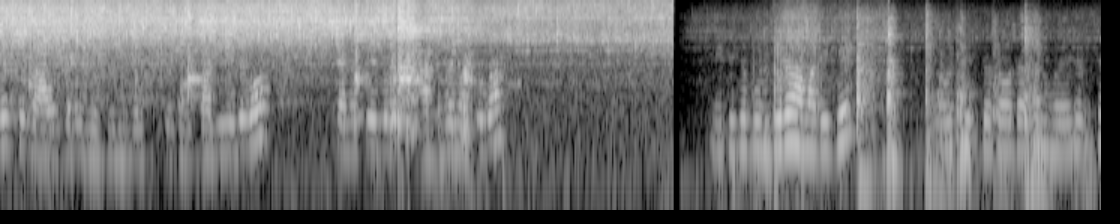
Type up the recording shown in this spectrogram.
বন্ধুরা একটু লাল করে ভেজে নেব, একটু ঢাকা দিয়ে দেবো, কেন কি এগুলো কাটবে নতুবা এদিকে বন্ধুরা, আমার এই যে ওই সিদ্ধটাও দেখুন হয়ে গেছে,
